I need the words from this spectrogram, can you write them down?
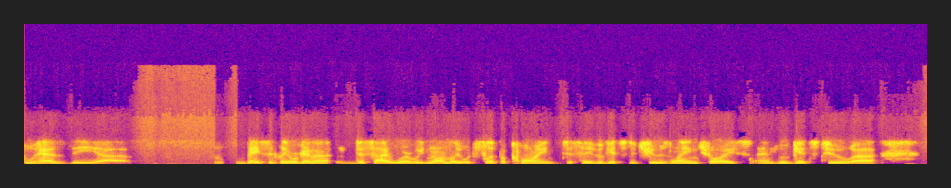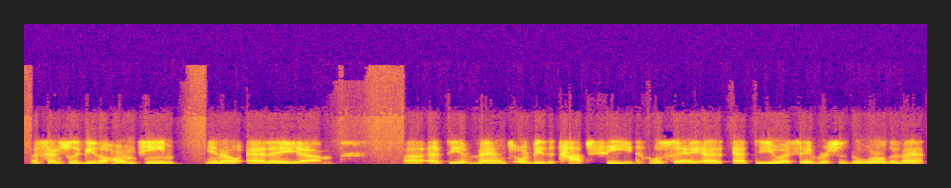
who has the uh, basically we're going to decide where we normally would flip a coin to say who gets to choose lane choice and who gets to uh, essentially be the home team, you know, at a um, uh, at the event or be the top seed, we'll say, at, at the USA versus the World event,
